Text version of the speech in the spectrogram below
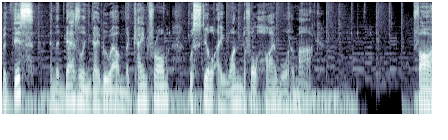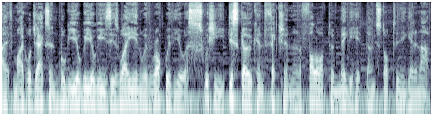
But this and the dazzling debut album it came from was still a wonderful high water mark. 5. Michael Jackson Boogie Oogie Oogies his way in with Rock With You, a swishy disco confection and a follow-up to mega hit Don't Stop Till You Get Enough.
